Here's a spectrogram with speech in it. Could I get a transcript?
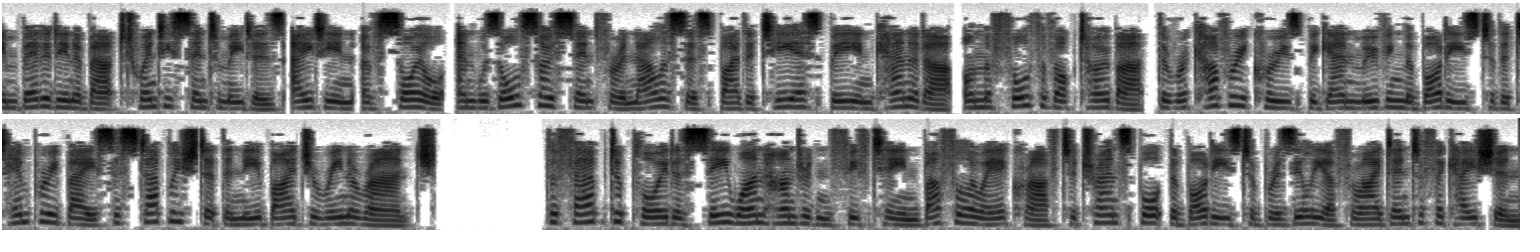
embedded in about 20 centimeters 8 in of soil, and was also sent for analysis by the TSB in Canada. On 4 October, the recovery crews began moving the bodies to the temporary base established at the nearby Jarina Ranch. The FAB deployed a C-115 Buffalo aircraft to transport the bodies to Brasilia for identification.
